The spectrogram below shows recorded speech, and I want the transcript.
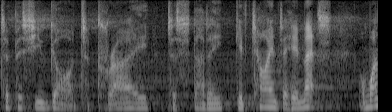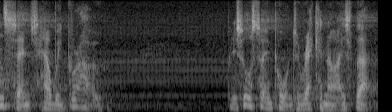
to pursue God, to pray, to study, give time to Him. That's, in one sense, how we grow. But it's also important to recognize that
